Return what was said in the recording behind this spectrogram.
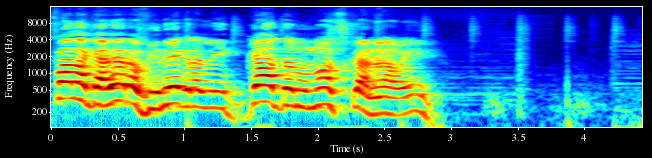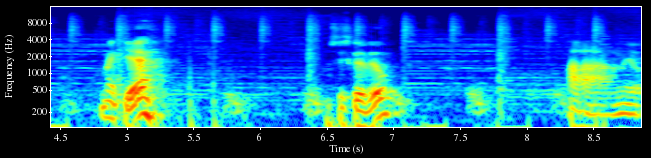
Fala galera alvinegra ligada no nosso canal, hein? Como é que é? Não se inscreveu? Ah, meu.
